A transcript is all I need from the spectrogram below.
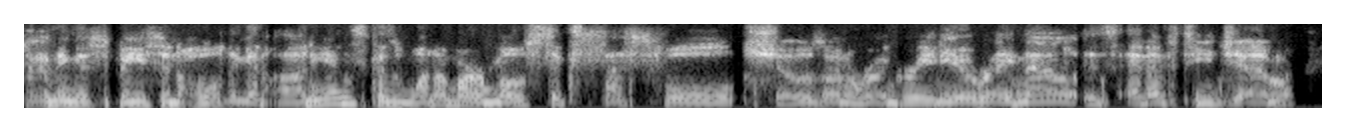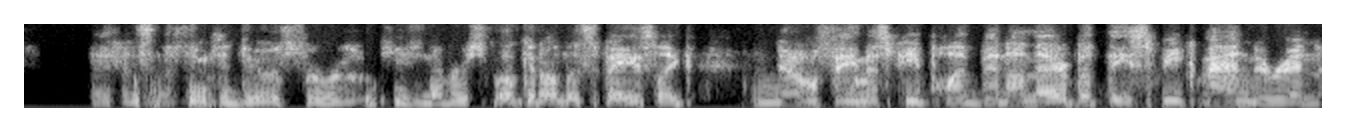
having a space and holding an audience because one of our most successful shows on Rug Radio right now is NFT Gem. It has nothing to do with Farokh. He's never spoken on the space. Like no famous people have been on there, but they speak Mandarin,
